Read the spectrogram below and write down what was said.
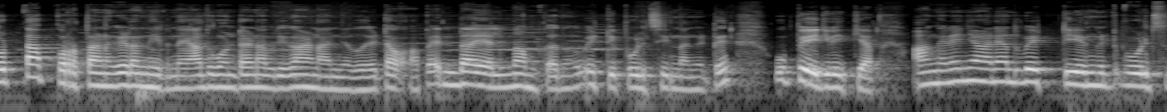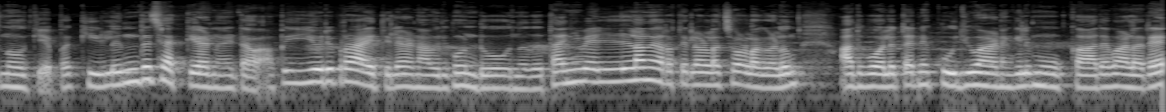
തൊട്ടപ്പുറത്താണ് കിടന്നിരുന്നത് അതുകൊണ്ടാണ് അവർ കാണാഞ്ഞത് കേട്ടോ. അപ്പോൾ എന്തായാലും നമുക്കത് വെട്ടിപ്പൊളിച്ച് ഇന്നങ്ങോട്ട് ഉപ്പേരി വെക്കാം. അങ്ങനെ ഞാനത് വെട്ടി അങ്ങോട്ട് പൊളിച്ച് നോക്കിയപ്പോൾ കിളിന്ത് ചക്കയാണ് കേട്ടോ. അപ്പോൾ ഈ ഒരു പ്രായത്തിലാണ് അവർ കൊണ്ടുപോകുന്നത്. തനി വെള്ള നിറത്തിലുള്ള ചുളകളും അതുപോലെ തന്നെ കുരുവാണെങ്കിൽ മൂക്കാതെ വളരെ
